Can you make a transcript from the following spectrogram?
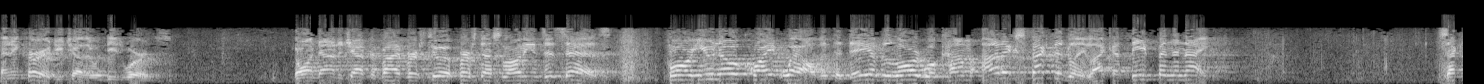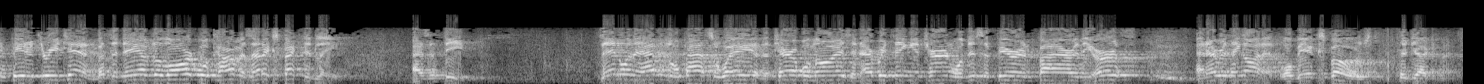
and encourage each other with these words. Going down to chapter 5, verse 2 of 1 Thessalonians, it says, For you know quite well that the day of the Lord will come unexpectedly, like a thief in the night. 2 Peter 3.10, But the day of the Lord will come as unexpectedly as a thief. Then when the heavens will pass away and the terrible noise and everything in turn will disappear in fire and the earth and everything on it will be exposed to judgment.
